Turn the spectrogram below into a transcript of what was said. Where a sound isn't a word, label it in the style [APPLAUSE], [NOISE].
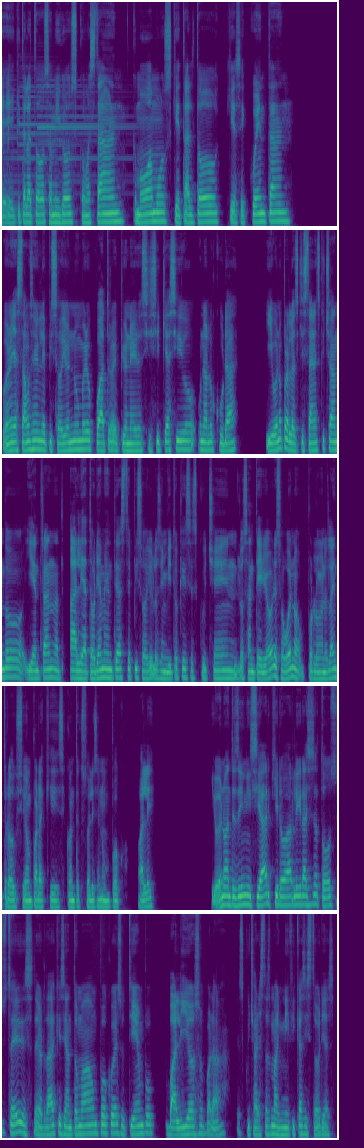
¿Qué tal a todos amigos? ¿Cómo están? ¿Cómo vamos? ¿Qué tal todo? ¿Qué se cuentan? Bueno, ya estamos en el episodio número 4 de Pioneros y sí que ha sido una locura. Y bueno, para los que están escuchando y entran aleatoriamente a este episodio, los invito a que se escuchen los anteriores o bueno, por lo menos la introducción para que se contextualicen un poco, ¿vale? Y bueno, antes de iniciar, quiero darle gracias a todos ustedes, de verdad que se han tomado un poco de su tiempo valioso para escuchar estas magníficas historias.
